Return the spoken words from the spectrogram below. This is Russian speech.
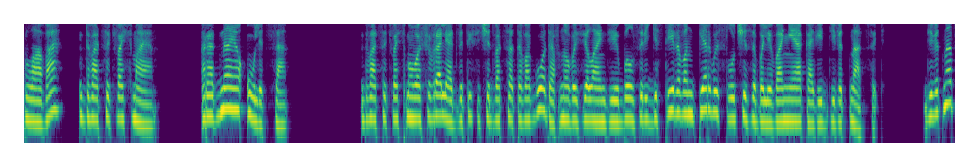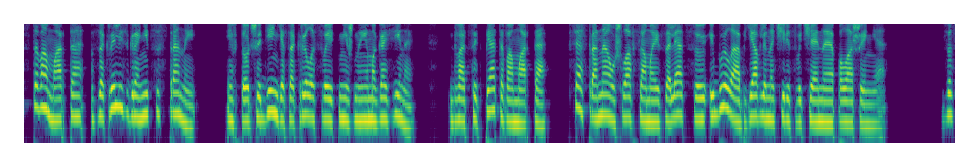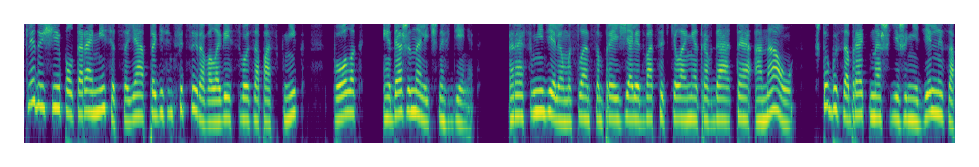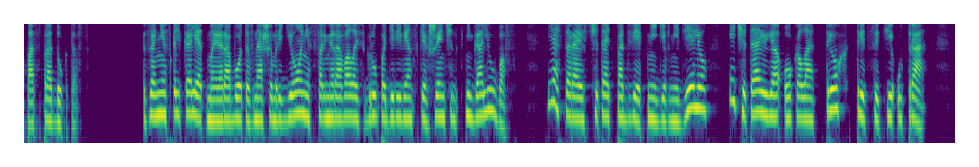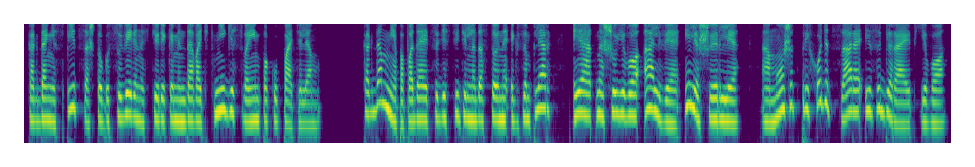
Глава 28. Родная улица. 28 февраля 2020 года в Новой Зеландии был зарегистрирован первый случай заболевания COVID-19. 19 марта закрылись границы страны, и в тот же день я закрыла свои книжные магазины. 25 марта вся страна ушла в самоизоляцию и было объявлено чрезвычайное положение. За следующие полтора месяца я продезинфицировала весь свой запас книг, полок и даже наличных денег. Раз в неделю мы с Лэнсом проезжали 20 километров до Те-Анау, чтобы забрать наш еженедельный запас продуктов. За несколько лет моей работы в нашем регионе сформировалась группа деревенских женщин-книголюбов. Я стараюсь читать по две книги в неделю, и читаю я около 3.30 утра когда не спится, чтобы с уверенностью рекомендовать книги своим покупателям. Когда мне попадается действительно достойный экземпляр, я отношу его Альве или Ширли, а может, приходит Сара и забирает его.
